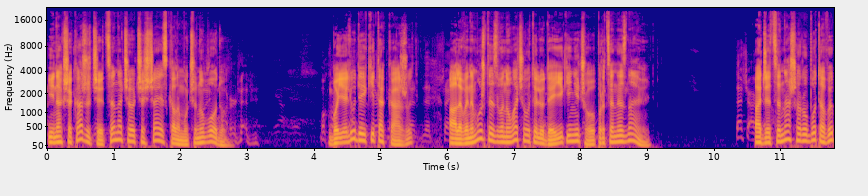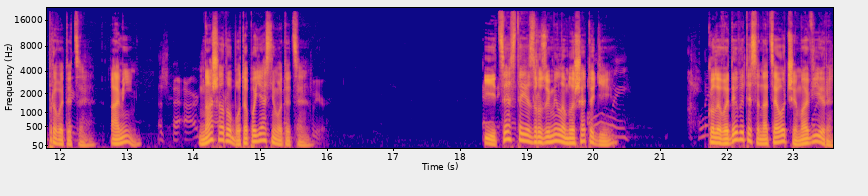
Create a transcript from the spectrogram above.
Інакше кажучи, це наче очищає скаламучену воду. Бо є люди, які так кажуть, але ви не можете звинувачувати людей, які нічого про це не знають. Адже це наша робота виправити це. Амінь. Наша робота пояснювати це. І це стає зрозумілим лише тоді, коли ви дивитеся на це очима віри.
